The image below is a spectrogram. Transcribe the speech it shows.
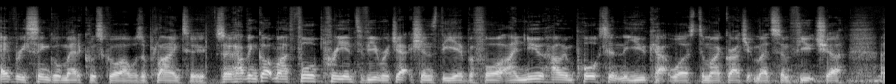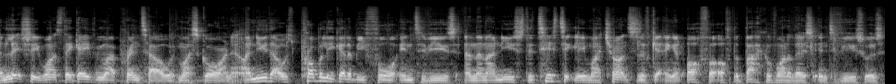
every single medical school I was applying to. So having got my four pre interview rejections the year before, I knew how important the UCAT was to my graduate medicine future. And literally, once they gave me my printout with my score on it, I knew that was probably going to be four interviews. And then I knew statistically my chances of getting an offer off the back of one of those interviews was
